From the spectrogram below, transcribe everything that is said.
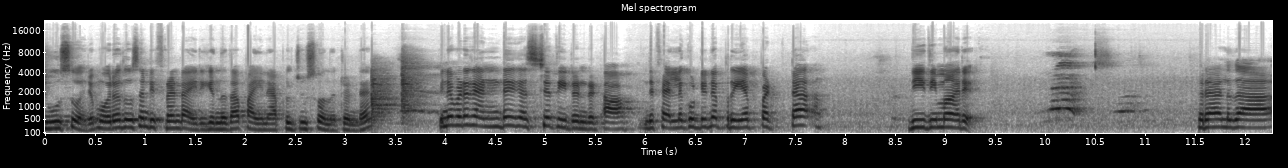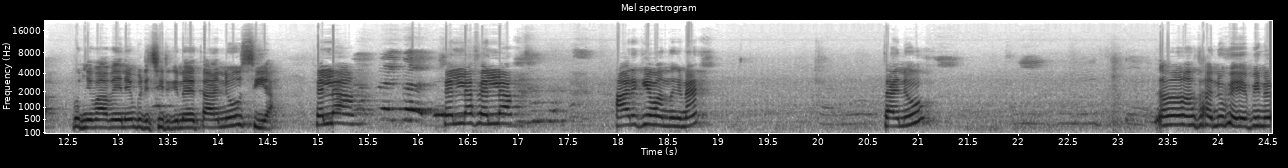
ജ്യൂസ് വരും. ഓരോ ദിവസം ഡിഫറെന്റ് ആയിരിക്കുന്നത് ആ പൈനാപ്പിൾ ജ്യൂസ് വന്നിട്ടുണ്ട്. പിന്നെ ഇവിടെ രണ്ട് ഗസ്റ്റ് എത്തിയിട്ടുണ്ട് കേട്ടോ എന്റെ ഫെല്ലക്കുട്ടീന്റെ പ്രിയപ്പെട്ട ദീദിമാർ ഒരാളിതാ കുഞ്ഞുമാവേനെയും പിടിച്ചിരിക്കുന്നത് തനൂസിയ. ഫെല്ല. ഫെല്ല ഫെല്ല. ആരൊക്കെയാ വന്നിക്കണേ? തനു? ആ തനു ബേബിനെ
